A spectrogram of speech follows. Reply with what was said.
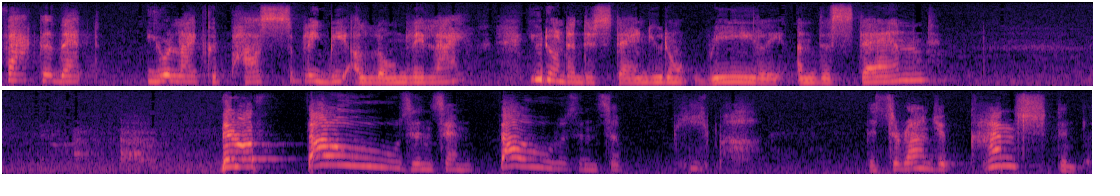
fact that your life could possibly be a lonely life? You don't understand. You don't really understand. There are thousands and thousands of people that surround you constantly.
